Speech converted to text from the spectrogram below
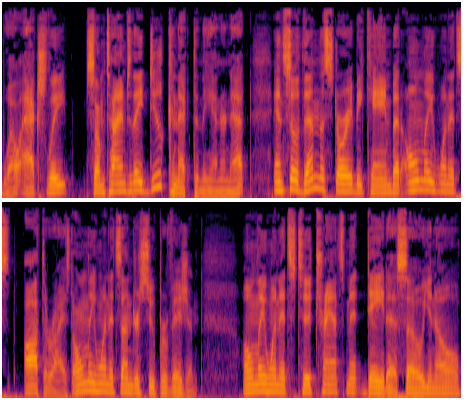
well, actually, sometimes they do connect to the internet. And so then the story became, but only when it's authorized, only when it's under supervision, only when it's to transmit data. So, you know,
